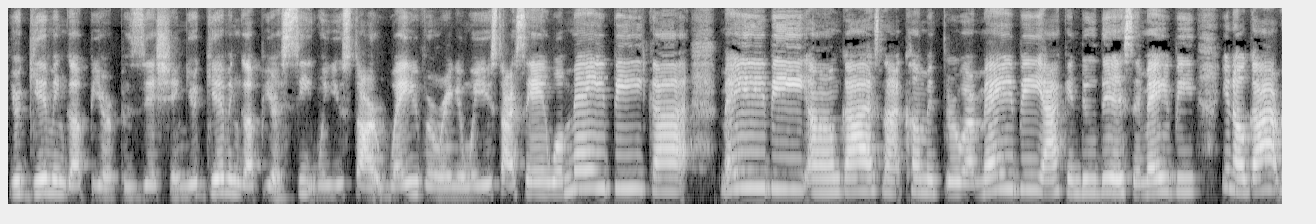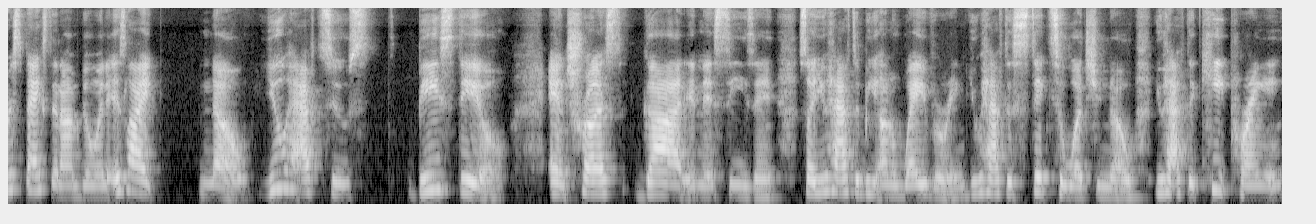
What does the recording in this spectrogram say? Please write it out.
You're giving up your position. You're giving up your seat when you start wavering and when you start saying, well, maybe God, maybe um, God's not coming through, or maybe I can do this, and maybe, you know, God respects that I'm doing it. It's like, no, you have to be still and trust God in this season. So you have to be unwavering. You have to stick to what you know. You have to keep praying.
